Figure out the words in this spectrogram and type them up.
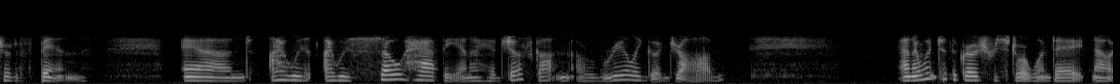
should have been. And i was i was so happy and i had just gotten a really good job. And i went to the grocery store one day. Now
